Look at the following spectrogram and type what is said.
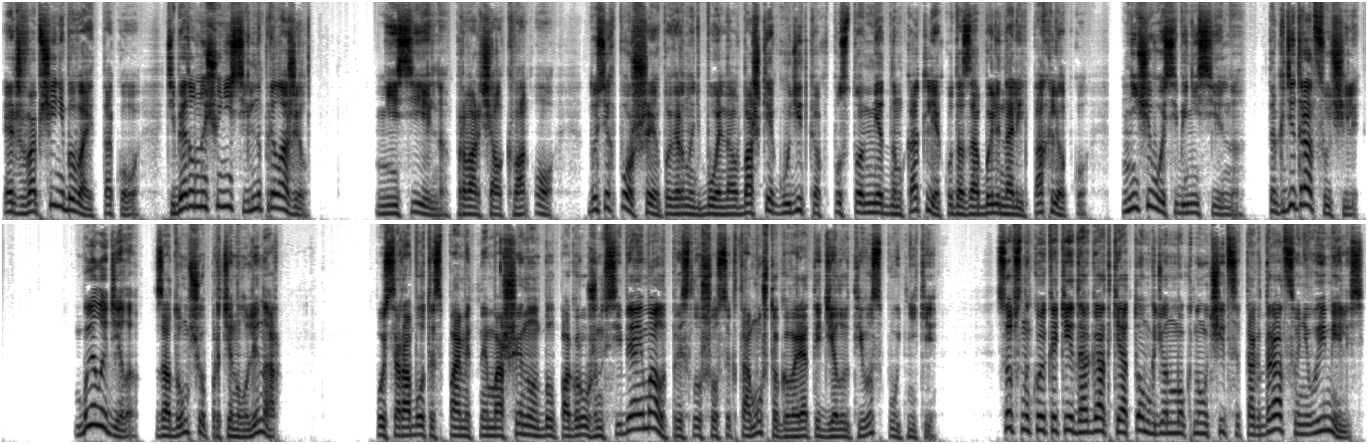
Это же вообще не бывает такого. Тебя-то он еще не сильно приложил». «Не сильно», — проворчал Кван О. «До сих пор шею повернуть больно, а в башке гудит, как в пустом медном котле, куда забыли налить похлебку. Ничего себе не сильно. Так где драться учили?» «Было дело», — задумчиво протянул Ленар. После работы с памятной машиной он был погружен в себя и мало прислушивался к тому, что говорят и делают его спутники. Собственно, кое-какие догадки о том, где он мог научиться так драться, у него имелись.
